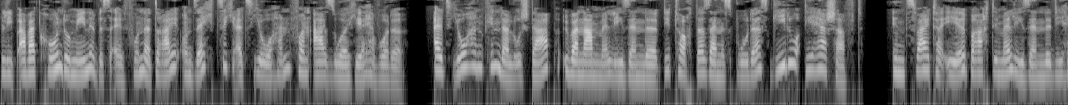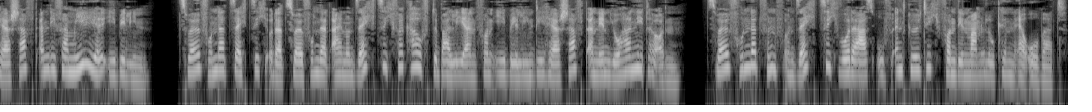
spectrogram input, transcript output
blieb aber Krondomäne bis 1163 als Johann von Asur hierher wurde. Als Johann kinderlos starb, übernahm Melisende, die Tochter seines Bruders Guido, die Herrschaft. In zweiter Ehe brachte Melisende die Herrschaft an die Familie Ibelin. 1260 oder 1261 verkaufte Balian von Ibelin die Herrschaft an den Johanniterorden. 1265 wurde Asuf endgültig von den Mamluken erobert.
